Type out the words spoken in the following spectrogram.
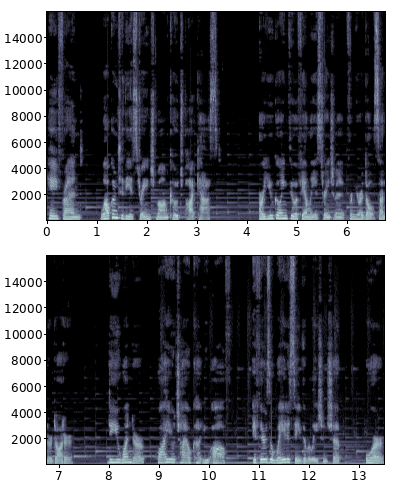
Hey friend, welcome to the Estranged Mom Coach podcast. Are you going through a family estrangement from your adult son or daughter? Do you wonder why your child cut you off, if there's a way to save the relationship, or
